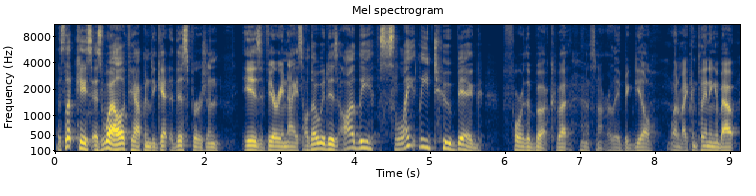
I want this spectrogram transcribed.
The slipcase as well, if you happen to get this version, is very nice, although it is oddly slightly too big for the book, but that's not really a big deal. What am I complaining about?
